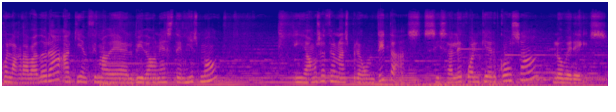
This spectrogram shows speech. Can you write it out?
con la grabadora aquí encima del bidón este mismo. Y vamos a hacer unas preguntitas. Si sale cualquier cosa, lo veréis.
